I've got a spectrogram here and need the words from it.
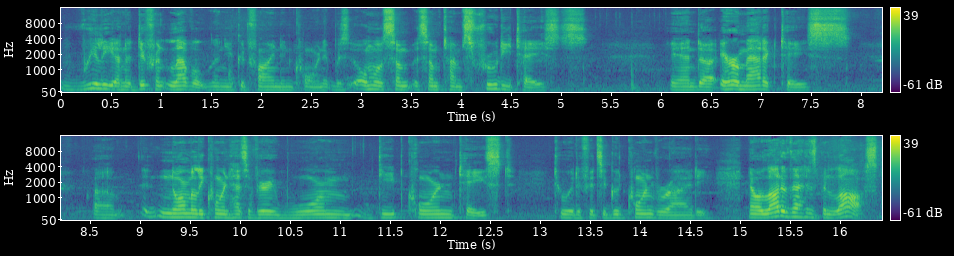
really on a different level than you could find in corn. It was almost some sometimes fruity tastes and uh, aromatic tastes. Um, normally, corn has a very warm, deep corn taste to it if it's a good corn variety. Now, a lot of that has been lost,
